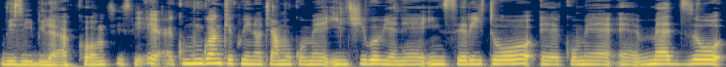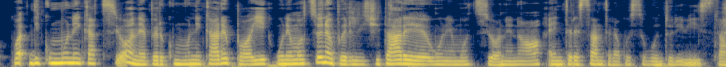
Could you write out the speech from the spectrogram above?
visibile, ecco. Sì, sì, e comunque anche qui notiamo come il cibo viene inserito eh, come eh, mezzo di comunicazione per comunicare poi un'emozione o per elicitare un'emozione, no? È interessante da questo punto di vista.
